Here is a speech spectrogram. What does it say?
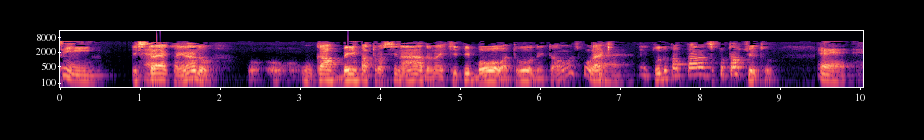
Sim. Estreia é. ganhando um carro bem patrocinado, uma equipe boa, tudo. Então, os moleques é. têm tudo para disputar o título. É.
